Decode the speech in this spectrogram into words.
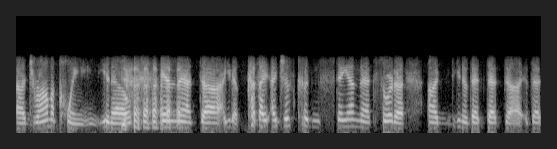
uh, drama queen, you know, and that uh, you know, because I, I just couldn't stand that sort of, uh, you know, that that uh, that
